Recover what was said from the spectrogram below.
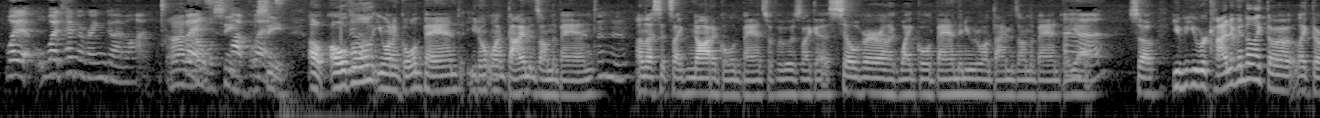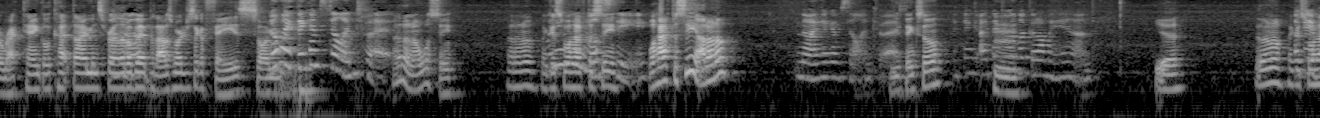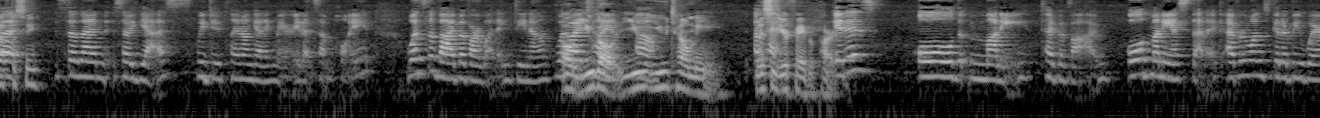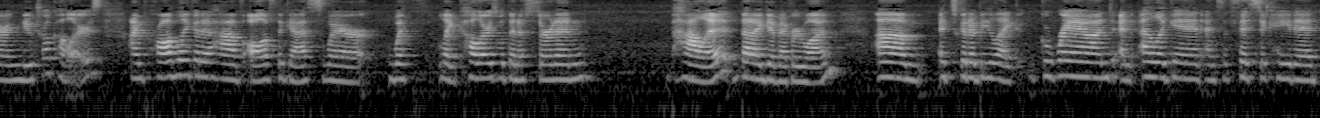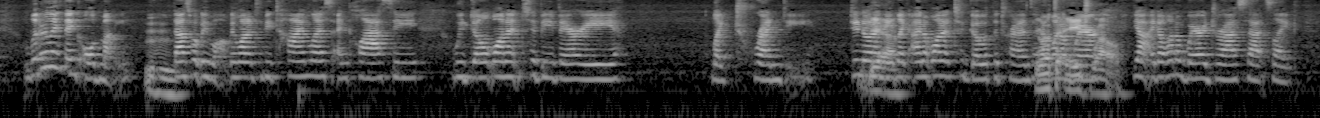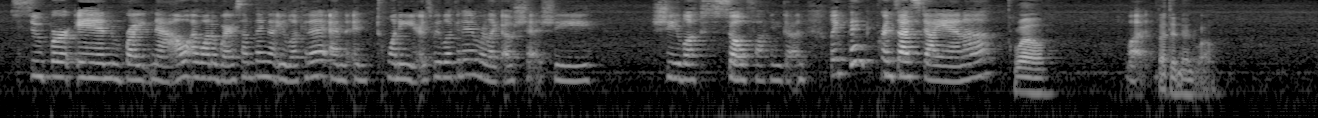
What what type of ring do I want? I don't know. We'll see. Pop we'll quiz. see. Oh, oval. No. You want a gold band. You don't want diamonds on the band, Mm-hmm. unless it's like not a gold band. So if it was like a silver or like white gold band, then you would want diamonds on the band. But yeah. So you you were kind of into like the like the rectangle cut diamonds for a little Uh-huh. bit, but that was more just like a phase. So I'm. No, I think I'm still into it. I don't know. We'll see. I don't know. I What guess do we'll have to we'll see. see? We'll have to see. I don't know. No, I think I'm still into it. You think so? I think I think it Hmm. would look good on my hand. Yeah. I don't know. I guess Okay, we'll have to see. So then, so yes, we do plan on getting married at some point. What's the vibe of our wedding, Dino? What do oh, I you go. You Oh. you tell me. This is your favorite part. It is old money type of vibe. Old money aesthetic. Everyone's gonna be wearing neutral colors. I'm probably gonna have all of the guests wear with like colors within a certain palette that I give everyone. Um, it's gonna be like grand and elegant and sophisticated. Literally think old money. Mm-hmm. That's what we want. We want it to be timeless and classy. We don't want it to be very like trendy. Do you know what I mean? Like I don't want it to go with the trends. You I don't it to want age wear well. Yeah, I don't want to wear a dress that's like super in right now. I want to wear something that you look at it and in 20 years we look at it and we're like, "Oh shit, she she looks so fucking good." Like think Princess Diana. Well, What? that didn't end well.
